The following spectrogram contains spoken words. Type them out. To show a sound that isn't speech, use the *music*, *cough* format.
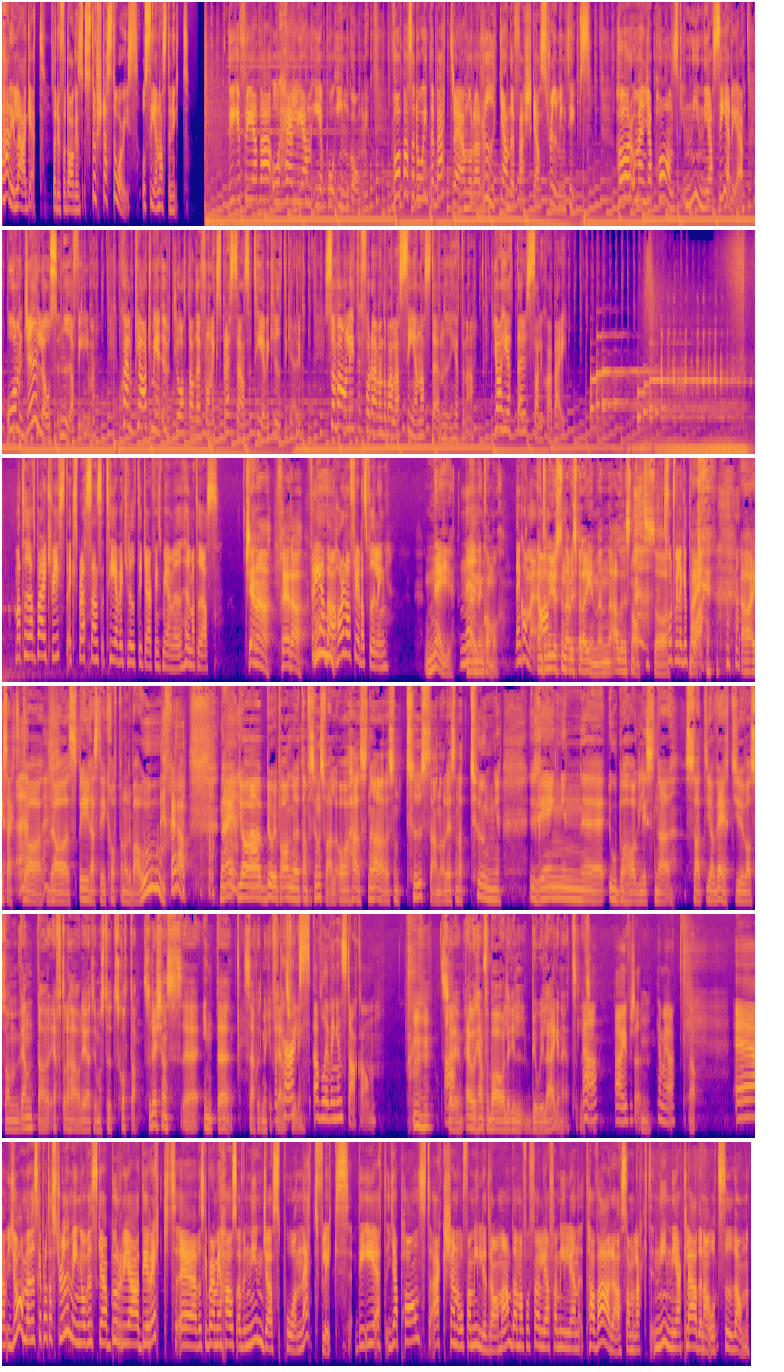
Det här är Läget, där du får dagens största stories och senaste nytt. Det är fredag och helgen är på ingång. Vad passar då inte bättre än några rykande färska streamingtips? Hör om en japansk ninja-serie och om J Los nya film. Självklart med utlåtande från Expressens tv-kritiker. Som vanligt får du även de allra senaste nyheterna. Jag heter Sally Sjöberg. Mattias Bergqvist, Expressens tv-kritiker, finns med mig. Hej Mattias! Tjena! Fredag! Fredag! Har du någon fredagsfeeling? Nej, Nej, men den kommer. Den kommer? Inte ja. nu just nu när vi spelar in, men alldeles snart. *laughs* Så... Så fort vi lägger på? Nej. *laughs* Ja, exakt. Då, då spiras det i kroppen och det bara oh, fredag! Nej, jag ja. bor ju på Alnö utanför Sundsvall och här snöar det som tusan och det är sån där tung regn, eh, obehaglig snö. Så att jag vet ju vad som väntar efter det här och det är att jag måste ut och skotta. Så det känns eh, inte särskilt mycket fredagsfeeling. The perks of living in Stockholm. Mm. Så ja. är det. Eller kanske bara bo i lägenhet. Liksom. Ja. ja, i och för sig. Mm. kan man göra. Ja. Eh, ja, men vi ska prata streaming och vi ska börja direkt. Eh, vi ska börja med House of Ninjas på Netflix. Det är ett japanskt action och familjedrama där man får följa familjen Tavara som lagt ninjakläderna åt sidan.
